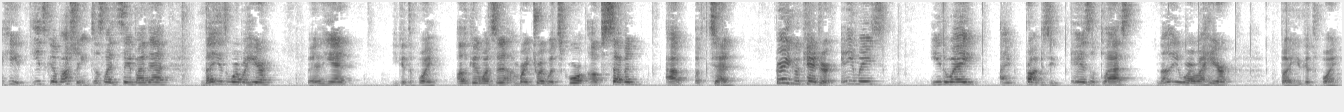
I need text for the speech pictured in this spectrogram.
he he's good watching. Just like to say about that. Nothing to worry about here, but in the end, you get the point. I'll get one to I'm right Troy with a score of seven out of ten. Very good character. Anyways, either way, I promise you, it is a blast. Nothing to worry about here, but you get the point.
